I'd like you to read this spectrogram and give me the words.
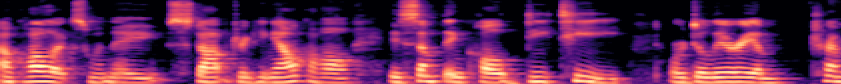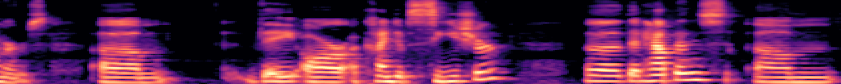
alcoholics when they stop drinking alcohol is something called DT or delirium tremors. Um, they are a kind of seizure uh, that happens um,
